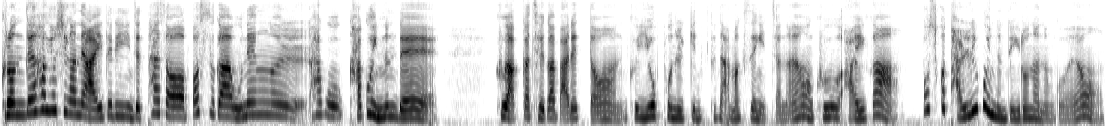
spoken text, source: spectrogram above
그런데 학교 시간에 아이들이 이제 타서 버스가 운행을 하고 가고 있는데 그 아까 제가 말했던 그 이어폰을 낀 그 남학생 있잖아요. 그 아이가 버스가 달리고 있는데 일어나는 거예요.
